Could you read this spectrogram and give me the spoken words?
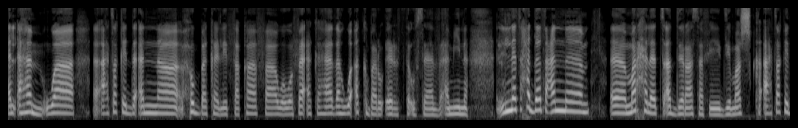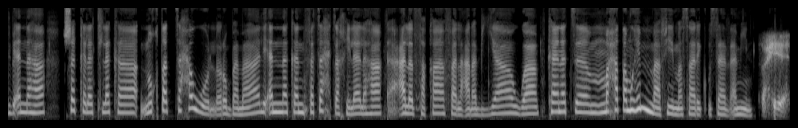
الأهم وأعتقد أن حبك للثقافة ووفائك هذا هو أكبر إرث أستاذ أمين. لنتحدث عن مرحلة الدراسة في دمشق. أعتقد بأنها شكلت لك نقطة تحول ربما لأنك انفتحت خلالها على الثقافة العربية وكانت محطة مهمة في مسارك أستاذ أمين. صحيح.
